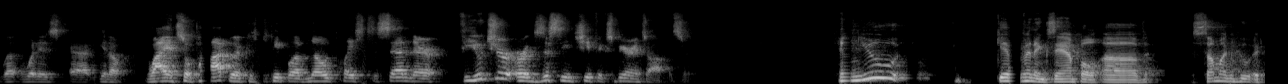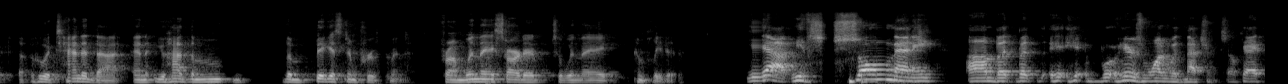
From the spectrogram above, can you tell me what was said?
what, what is, uh, you know, why it's so popular because people have no place to send their future or existing chief experience officer. Can you give an example of someone who, who attended that and you had the, the biggest improvement from when they started to when they completed? Yeah, we have so many. Um, but but here's one with metrics. Okay,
